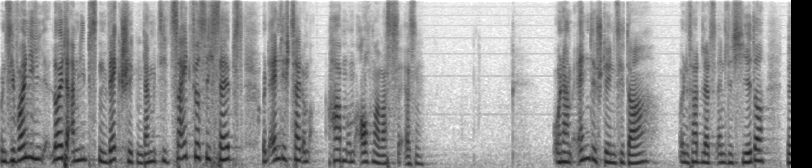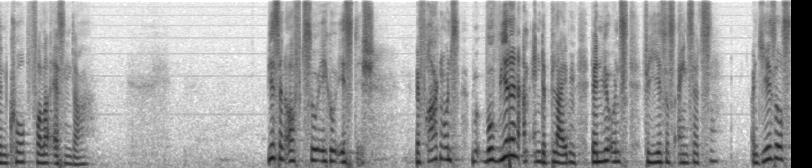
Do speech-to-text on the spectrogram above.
und sie wollen die Leute am liebsten wegschicken, damit sie Zeit für sich selbst und endlich Zeit um, haben, um auch mal was zu essen. Und am Ende stehen sie da und es hat letztendlich jeder einen Korb voller Essen da. Wir sind oft so egoistisch. Wir fragen uns, wo wir denn am Ende bleiben, wenn wir uns für Jesus einsetzen. Und Jesus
